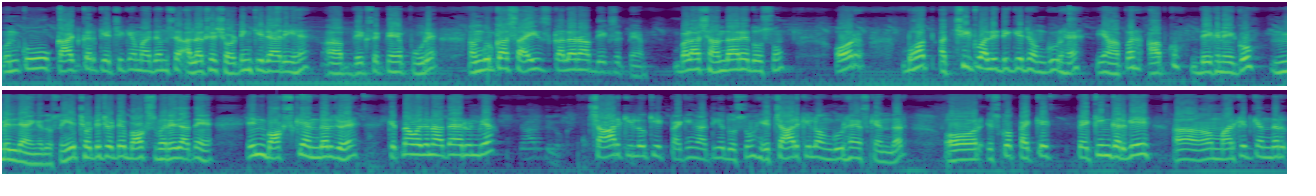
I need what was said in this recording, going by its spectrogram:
उनको काट कर केची के माध्यम से अलग से शॉर्टिंग की जा रही है। आप देख सकते हैं पूरे। अंगूर का साइज़ कलर आप देख सकते हैं। बड़ा शानदार है दोस्तों। और बहुत अच्छी क्वालिटी के जो अंगूर हैं यहाँ पर आपको देखने को मिल जाएँगे दोस्तों। ये छोटे छोटे बॉक्स भरे जाते हैं। इन बॉक्स के अंदर जो है कितना वज़न आता है अरविंद भैया? चार किलो। चार किलो की एक पैकिंग आती है दोस्तों। ये चार किलो अंगूर है इसके अंदर। और इसको पैकेट पैकिंग करके मार्केट के अंदर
